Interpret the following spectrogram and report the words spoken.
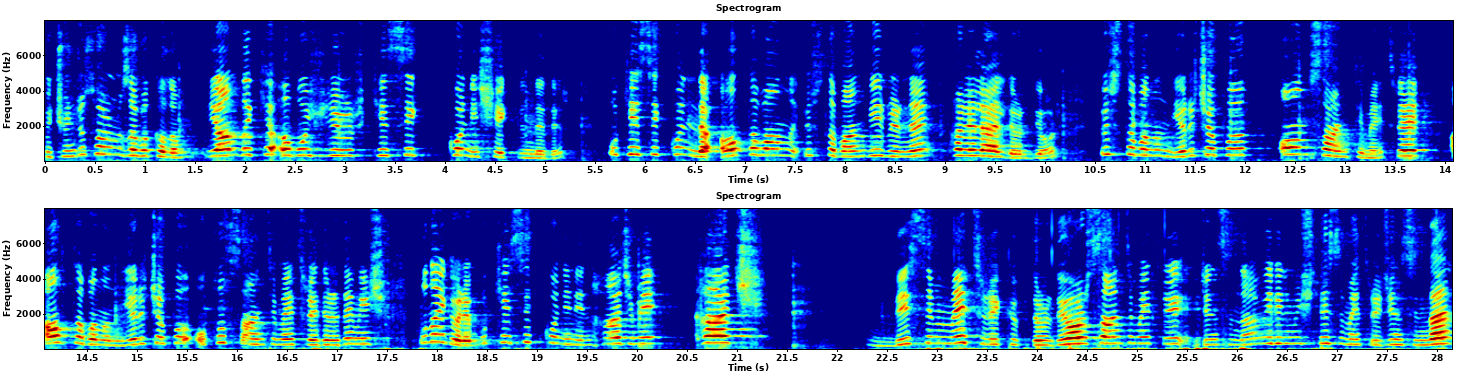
Üçüncü sorumuza bakalım. Yandaki abajur kesik koni şeklindedir. Bu kesik konide alt tabanla üst taban birbirine paraleldir diyor. Üst tabanın yarıçapı 10 santimetre, alt tabanın yarıçapı 30 santimetredir demiş. Buna göre bu kesik koninin hacmi kaç desimetre küptür diyor. Santimetre cinsinden verilmiş desimetre cinsinden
